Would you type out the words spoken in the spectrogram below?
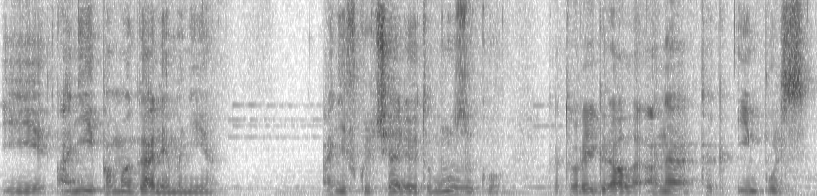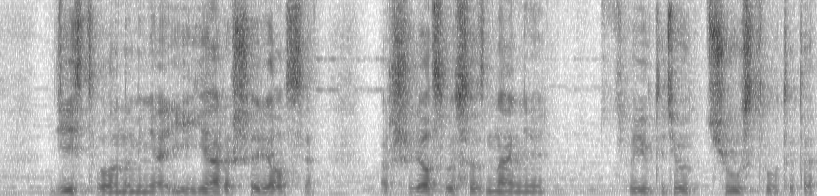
И они помогали мне. Они включали эту музыку, которая играла. Она как импульс действовала на меня, и я расширялся, расширял свое сознание, свои вот эти вот чувства, вот это,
